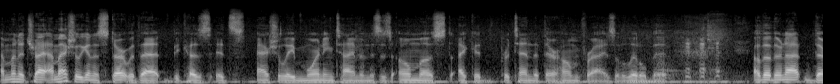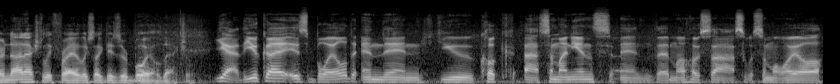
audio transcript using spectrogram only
I'm going to try. I'm actually going to start with that because it's actually morning time and this is almost I could pretend that they're home fries a little bit. Although they're not they're not actually fried. It looks like these are boiled actually. Yeah, the yuca is boiled, and then you cook uh, some onions and the mojo sauce with some oil,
